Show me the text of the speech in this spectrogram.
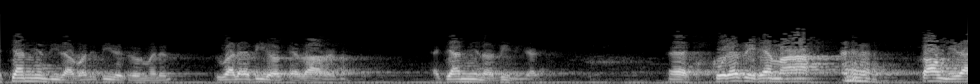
အကြမ်းမြင့်သိတာပေါ့လေသိတယ်ဆိုမှလည်းသူကလည်းပြီးတော့ခက်သားပဲနော်အကြမ်းမြင့်တော့သိနေကြတယ်အဲကိုယ်ရဲ့စိတ်ထဲမှာ ကောင်းနေတာ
